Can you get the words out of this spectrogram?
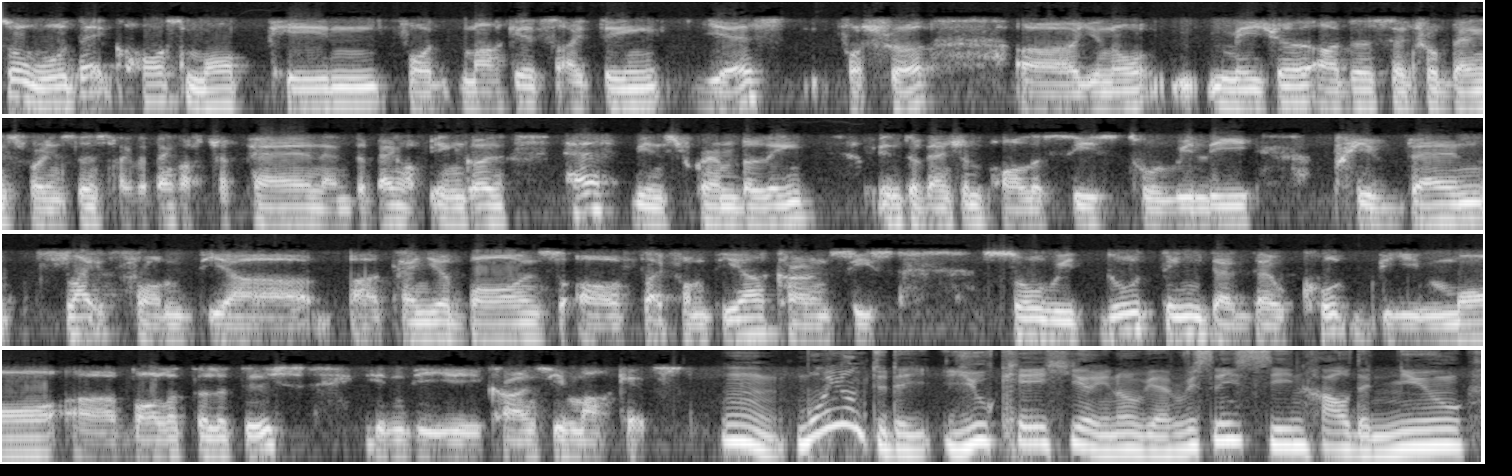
So will that cause more pain for markets? I think yes, for sure. Uh, you know, major other central banks, for instance, like the Bank of Japan and the Bank of England, have been scrambling intervention policies to really prevent flight from their uh, 10-year bonds or flight from their currencies. So we do think that there could be more uh, volatilities in the currency markets. Mm. Moving on to the UK here, you know, we have recently seen how the new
